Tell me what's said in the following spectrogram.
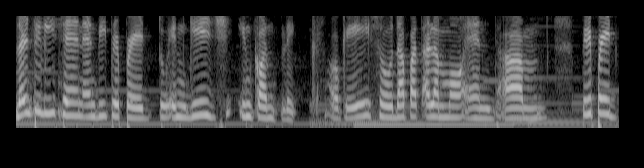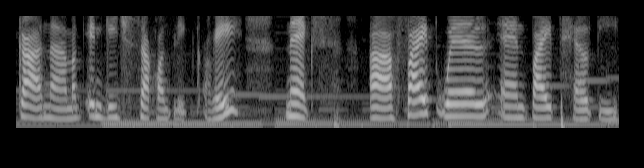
learn to listen and be prepared to engage in conflict. Okay? So, dapat alam mo and um, prepared ka na mag-engage sa conflict. Okay? Next, uh, fight well and fight healthy.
